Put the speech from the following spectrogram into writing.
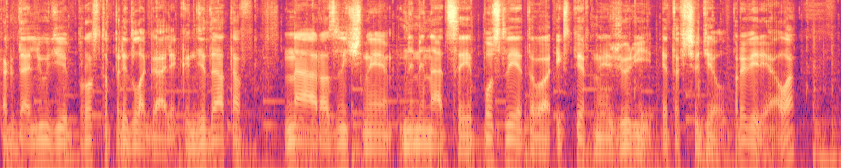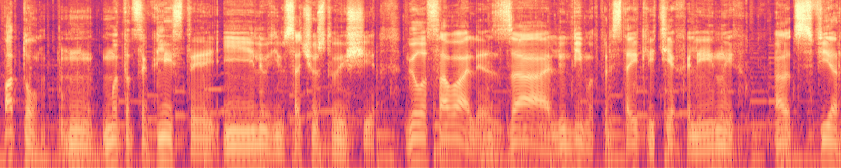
когда люди просто предлагали кандидатов на различные номинации. После этого экспертное жюри это все дело проверяло. Потом мотоциклисты и люди сочувствующие голосовали за любимых представителей тех или иных э, сфер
